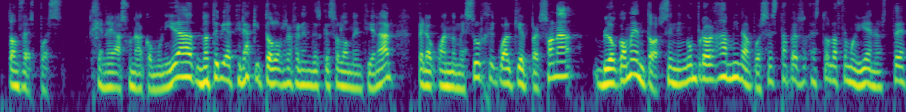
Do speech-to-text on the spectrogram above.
Entonces, pues generas una comunidad. No te voy a decir aquí todos los referentes que suelo mencionar, pero cuando me surge cualquier persona, lo comento sin ningún problema. Ah, mira, pues esta esto lo hace muy bien. Este, eh,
